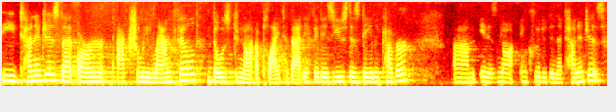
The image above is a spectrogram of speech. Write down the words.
The tonnages that are actually landfilled, those do not apply to that. If it is used as daily cover, um, it is not included in the tonnages.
